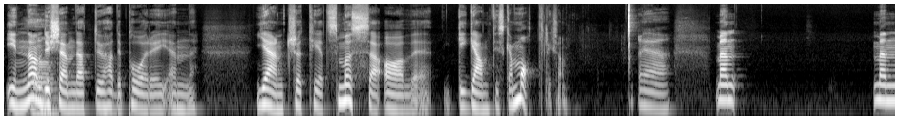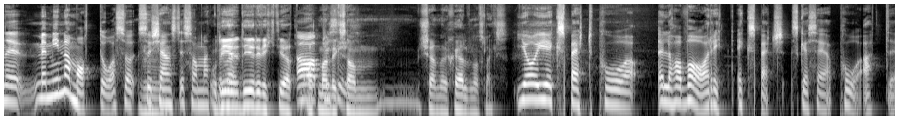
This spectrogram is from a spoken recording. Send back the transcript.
innan Ja. du kände att du hade på dig en hjärntrötthetsmössa av eh, gigantiska mått. Liksom. Eh, men men eh, med mina mått då så, så Mm. känns det som att Och det det är, var, det är det viktiga, att, Ja, att man precis. liksom känner själv någon slags... jag är ju expert på, eller har varit expert ska jag säga, på att eh,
